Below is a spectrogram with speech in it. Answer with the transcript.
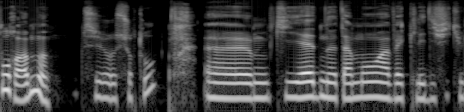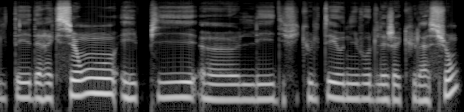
pour hommes, surtout, qui aident notamment avec les difficultés d'érection et puis les difficultés au niveau de l'éjaculation.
